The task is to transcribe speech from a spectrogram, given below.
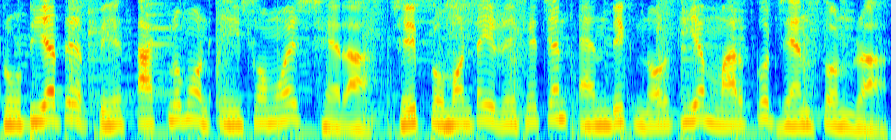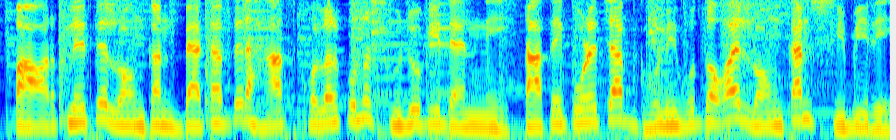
প্রোটিয়াতে পেস আক্রমণ এই সময়ের সেরা। সেই প্রমাণটাই রেখেছেন অ্যান্ড্রিক নরকিয়া মার্কো জ্যানসনরা। পাওয়ার প্লেতে লঙ্কান ব্যাটারদের হাত খোলার কোনো সুযোগই দেননি। তাতে করে চাপ ঘনীভূত হয় লঙ্কান শিবিরে।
